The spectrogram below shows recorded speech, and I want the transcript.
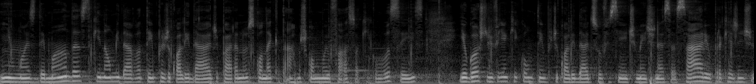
em umas demandas que não me dava tempo de qualidade para nos conectarmos como eu faço aqui com vocês. E eu gosto de vir aqui com um tempo de qualidade suficientemente necessário para que a gente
